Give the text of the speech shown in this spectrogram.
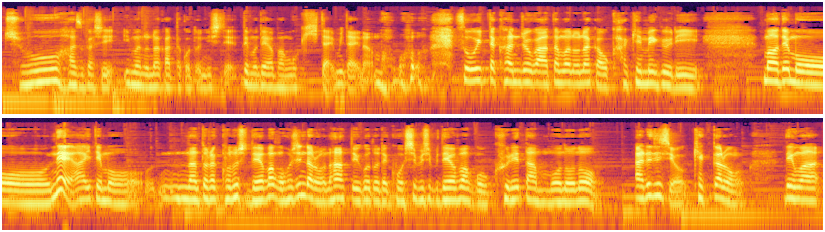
超恥ずかしい。今のなかったことにして、でも電話番号聞きたいみたいな、もうそういった感情が頭の中を駆け巡り、まあでも、ね、相手も、なんとなくこの人電話番号欲しいんだろうな、ということで、こう、しぶしぶ電話番号をくれたものの、あれですよ、結果論、電話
